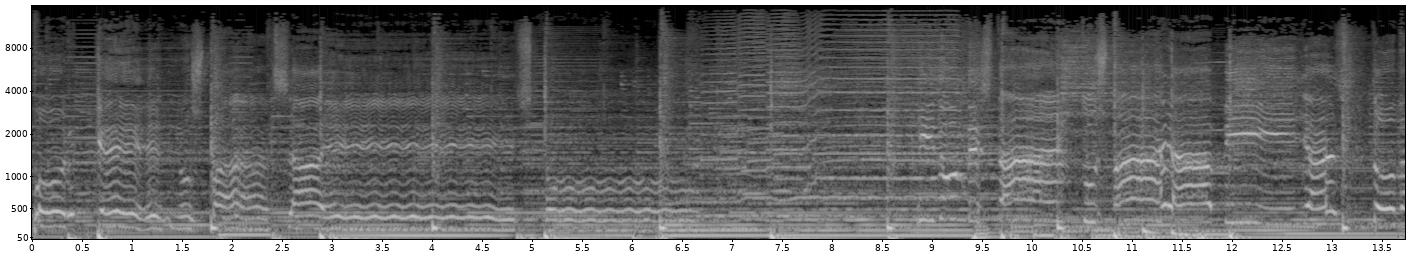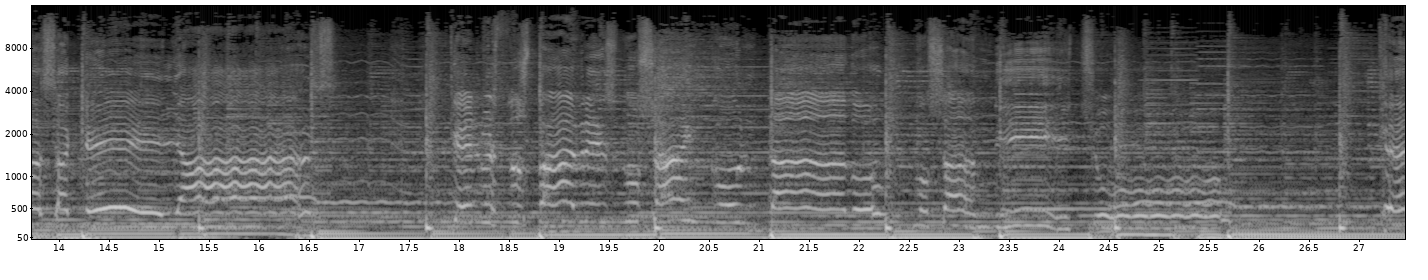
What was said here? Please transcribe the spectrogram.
¿Por qué nos pasa esto? ¿Y dónde están tus maravillas, todas aquellas que nuestros padres nos han contado, nos han dicho? que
